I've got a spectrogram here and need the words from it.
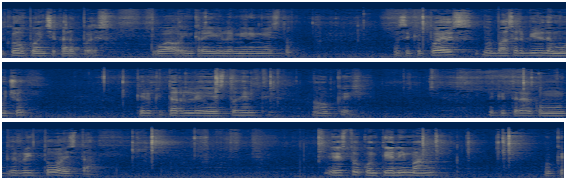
Y como pueden checar pues wow increíble miren esto. Así que pues nos va a servir de mucho. Quiero quitarle esto gente. Ah ok. Que traer como un tierrito ahí está. Esto contiene imán. Ok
